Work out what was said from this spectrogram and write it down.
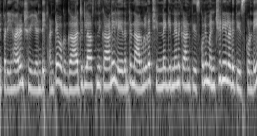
ఈ పరిహారం చేయండి. అంటే ఒక గాజు గ్లాస్ని కానీ లేదంటే నార్మల్గా చిన్న గిన్నెని కానీ తీసుకొని మంచినీళ్ళని తీసుకోండి.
